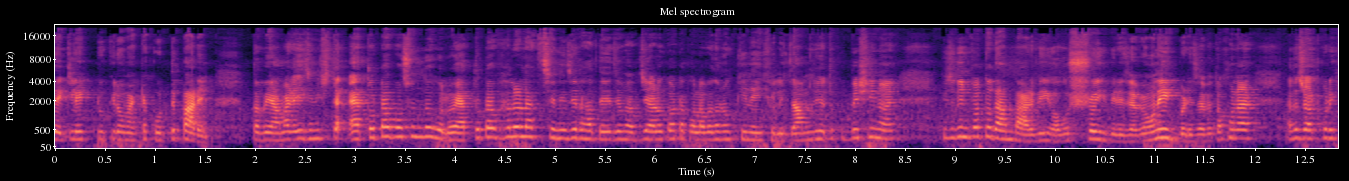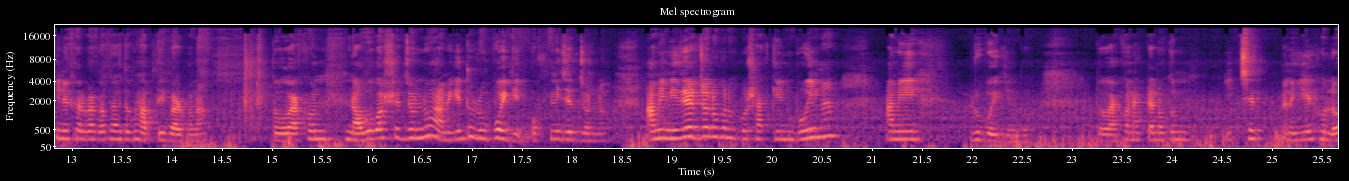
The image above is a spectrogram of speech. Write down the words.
দেখলে একটু কিরম একটা করতে পারেন। তবে আমার এই জিনিসটা এতটা পছন্দ হলো, এতটা ভালো লাগছে নিজের হাতে যে ভাবছি আরও কটা পলা বাঁধানো কিনেই ফেলি। দাম যেহেতু খুব বেশি নয়, কিছুদিন পর তো দাম বাড়বেই, অবশ্যই বেড়ে যাবে, অনেক বেড়ে যাবে। তখন আর এত চট করে কিনে ফেলবার কথা হয়তো ভাবতেই পারব না। তো এখন নববর্ষের জন্য আমি কিন্তু রূপই কিনবো, নিজের জন্য। আমি নিজের জন্য কোনো পোশাক কিনবই না, আমি রূপই কিনবো। তো এখন একটা নতুন ইচ্ছে মানে ইয়ে হলো,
